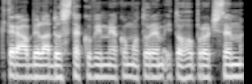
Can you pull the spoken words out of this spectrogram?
která byla dost takovým jako motorem i toho, proč jsem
